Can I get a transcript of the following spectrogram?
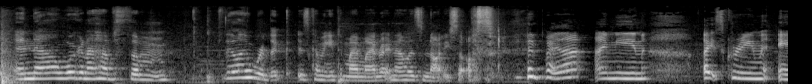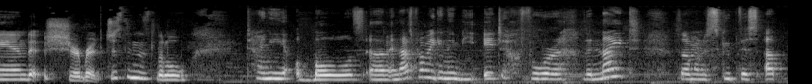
And now we're gonna have some the only word that is coming into my mind right now is naughty sauce. and by that, I mean ice cream and sherbet, just in these little tiny bowls. Um, and that's probably gonna be it for the night. So I'm gonna scoop this up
